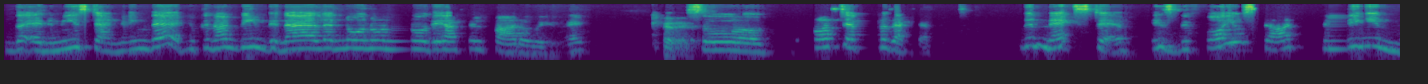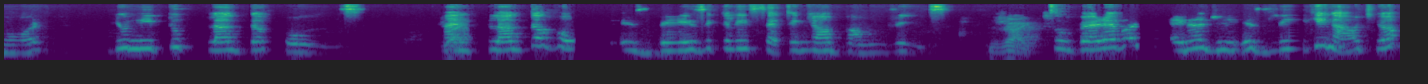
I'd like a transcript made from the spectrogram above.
the enemy is standing there. You cannot be in denial that no, no, no, they are still far away, right? Correct. So uh, first step is acceptance. The next step is before you start filling in more, you need to plug the holes. Right. And plug the hole is basically setting your boundaries. Right. So wherever energy is leaking out, you're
